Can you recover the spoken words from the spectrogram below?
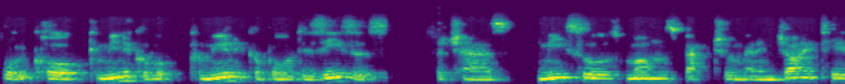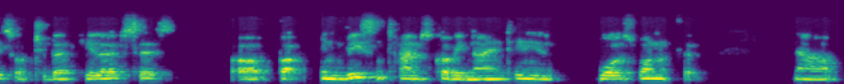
what we call communicable communicable diseases such as measles, mumps, bacterial meningitis, or tuberculosis. Uh, but in recent times, COVID 19 was one of them. Now,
